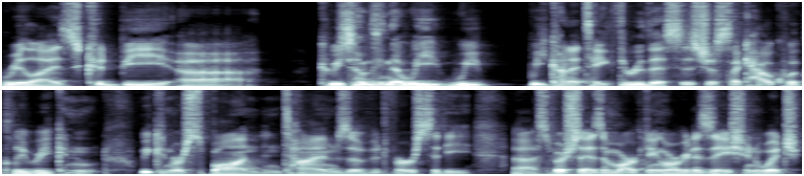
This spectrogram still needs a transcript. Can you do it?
realize could be uh, could be something that we we we kind of take through this is just like how quickly we can we can respond in times of adversity, uh, especially as a marketing organization, which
